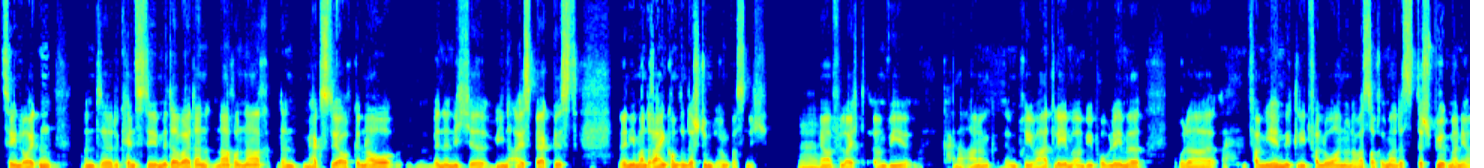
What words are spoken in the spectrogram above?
zehn Leuten und äh, du kennst die Mitarbeiter nach und nach, dann merkst du ja auch genau, wenn du nicht äh, wie ein Eisberg bist, wenn jemand reinkommt und da stimmt irgendwas nicht. Mhm. Ja, vielleicht irgendwie keine Ahnung, im Privatleben irgendwie Probleme oder Familienmitglied verloren oder was auch immer, das, das spürt man ja.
